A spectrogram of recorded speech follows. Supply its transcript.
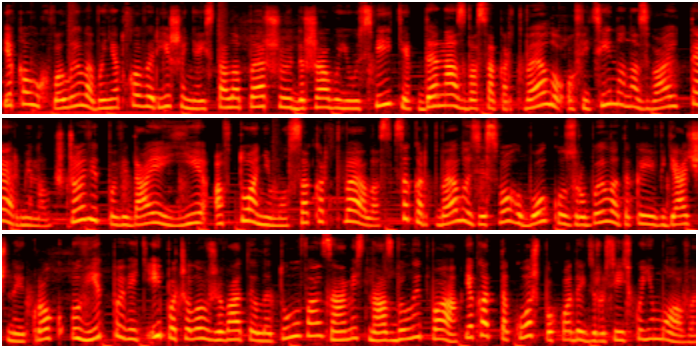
яка ухвалила виняткове рішення і стала першою державою у світі, де назва Сакартвело офіційно називають терміном, що відповідає її автоніму Сакартвелас. Сакартвело зі свого боку зробила такий вдячний крок у відповідь і почало вживати Литува замість назви Литва, яка також походить з російської мови.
